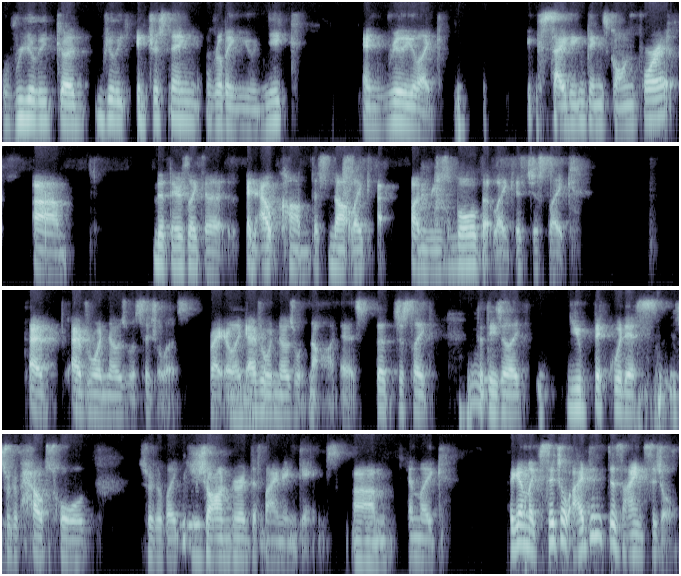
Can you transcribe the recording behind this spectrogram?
really good, really interesting, really unique, and really like exciting things going for it. Um, that there's like a an outcome that's not like unreasonable. That like it's just like everyone knows what sigil is, right? Or like mm-hmm. everyone knows what not is. That's just like that these are like ubiquitous sort of household sort of like genre defining games. Mm-hmm. Um, and like, again, like Sigil, I didn't design Sigil,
